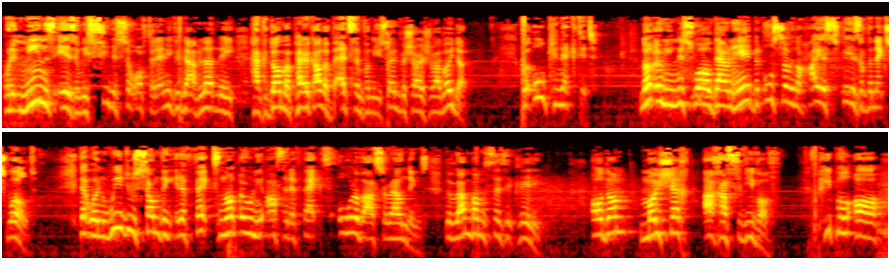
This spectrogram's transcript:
What it means is, and we see this so often, anything that I've learned the Hakdama, Perik Aleph, Be'etzem from the Yisod V'Sharish Ravoida, we're all connected. Not only in this world down here, but also in the higher spheres of the next world. That when we do something, it affects not only us, it affects all of our surroundings. The Rambam says it clearly. Odom Moishech Achasvivov people are,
